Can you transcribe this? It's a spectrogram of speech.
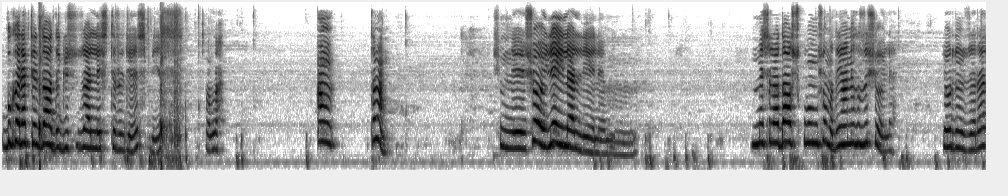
Bu karakteri daha da güzelleştireceğiz biz. Allah. Tamam. Şimdi şöyle ilerleyelim. Mesela daha sıkılmış olmadı. Yani hızı şöyle. Gördüğünüz üzere.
